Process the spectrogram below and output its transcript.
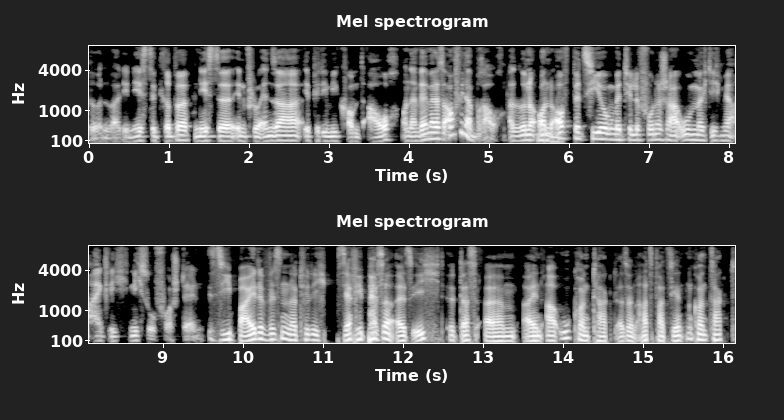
würden, weil die nächste Grippe, nächste Influenza-Epidemie Epidemie kommt, auch. Und dann werden wir das auch wieder brauchen. Also so eine mhm. On-Off-Beziehung mit telefonischer AU möchte ich mir eigentlich nicht so vorstellen. Sie beide wissen natürlich sehr viel besser als ich, dass ähm, ein AU-Kontakt, also ein Arzt-Patienten-Kontakt,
